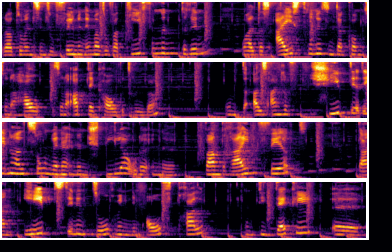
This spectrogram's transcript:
oder zumindest in so Filmen immer so Vertiefungen drin, wo halt das Eis drin ist und dann kommt so eine, Hau so eine Abdeckhaube drüber. Und als Angriff schiebt er den halt so. Und wenn er in einen Spieler oder in eine Wand reinfährt, dann hebt es den so hoch wegen dem Aufprall. Und die Deckel äh,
